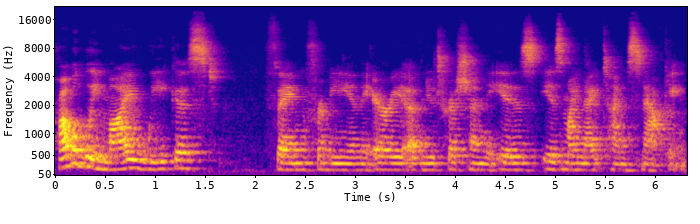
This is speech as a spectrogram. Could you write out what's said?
probably my weakest thing for me in the area of nutrition is is my nighttime snacking.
